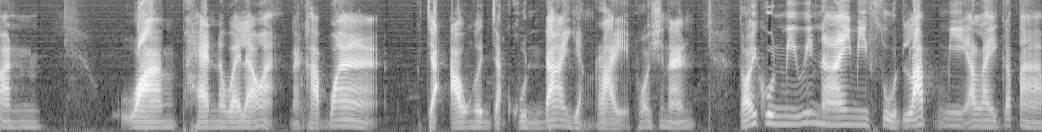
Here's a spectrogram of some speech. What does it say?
มันวางแผนเอาไว้แล้วอะนะครับว่าจะเอาเงินจากคุณได้อย่างไร เพราะฉะนั้นต่อให้คุณมีวินัยมีสูตรลับมีอะไรก็ตาม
